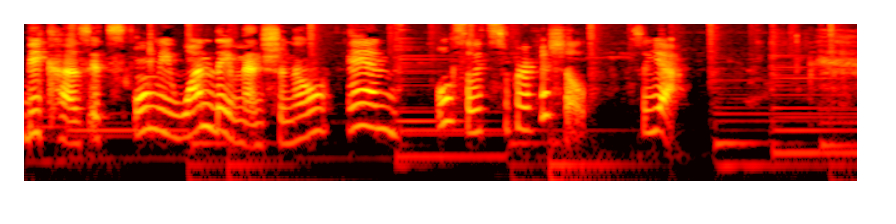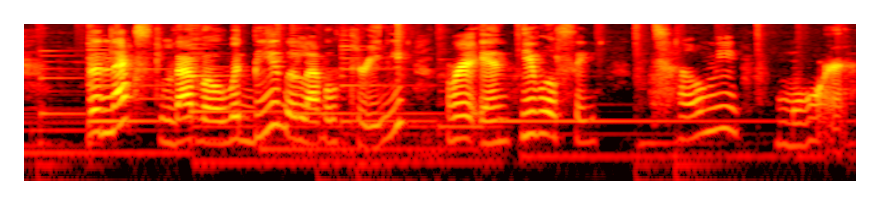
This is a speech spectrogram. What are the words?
because it's only one dimensional and also it's superficial. So yeah. The next level would be the level 3 wherein he will say tell me more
